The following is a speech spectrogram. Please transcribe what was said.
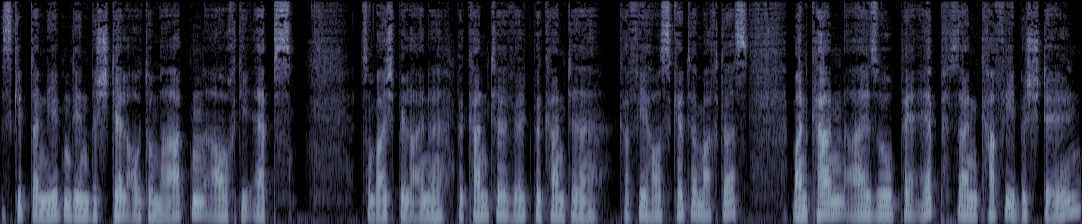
Es gibt dann neben den Bestellautomaten auch die Apps. Zum Beispiel eine bekannte, weltbekannte Kaffeehauskette macht das. Man kann also per App seinen Kaffee bestellen.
